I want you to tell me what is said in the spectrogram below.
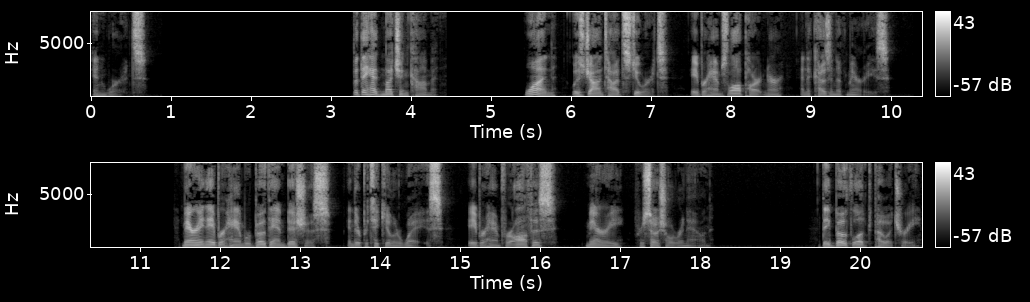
in words. But they had much in common. One was John Todd Stuart, Abraham's law partner and a cousin of Mary's. Mary and Abraham were both ambitious in their particular ways Abraham for office, Mary for social renown. They both loved poetry.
